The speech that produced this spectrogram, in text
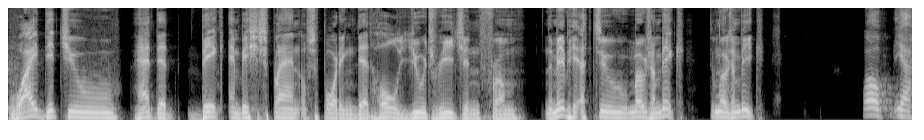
why did you had that big ambitious plan of supporting that whole huge region from Namibia to Mozambique to Mozambique. Well, yeah,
